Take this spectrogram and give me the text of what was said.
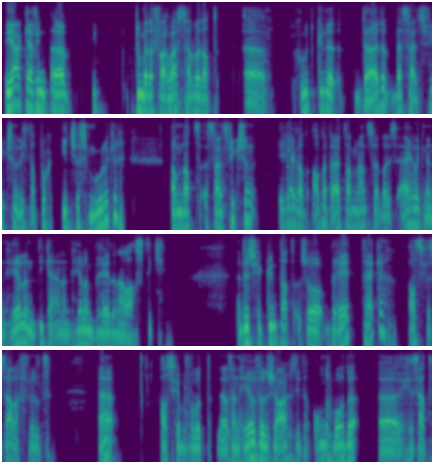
Ja, Kevin, ik, toen bij de Far West hebben we dat goed kunnen duiden. Bij science fiction ligt dat toch ietsjes moeilijker, omdat science fiction ik leg dat altijd uit aan mensen. Dat is eigenlijk een hele dikke en een hele brede elastiek. Dus je kunt dat zo breed trekken als je zelf wilt. Als je bijvoorbeeld, er zijn heel veel genres die eronder worden uh, gezet.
